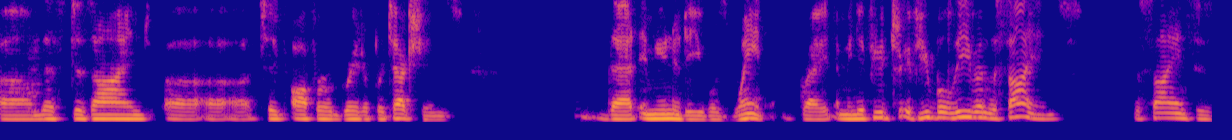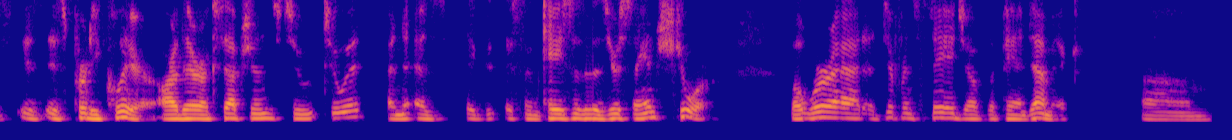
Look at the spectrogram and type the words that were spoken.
um, that's designed uh, uh, to offer greater protections, that immunity was waning. Right? I mean, if you if you believe in the science, the science is is is pretty clear. Are there exceptions to to it? And as some cases, as you're saying, sure. But we're at a different stage of the pandemic, um,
